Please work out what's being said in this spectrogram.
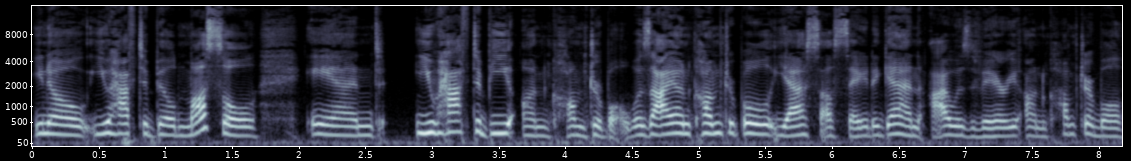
you know, you have to build muscle and you have to be uncomfortable. Was I uncomfortable? Yes, I'll say it again. I was very uncomfortable,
